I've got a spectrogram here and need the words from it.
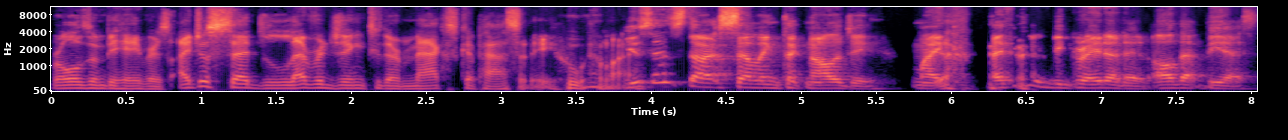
roles and behaviors. I just said leveraging to their max capacity. Who am I? You said start selling technology, Mike. Yeah. I think you'd be great at it. All that BS.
